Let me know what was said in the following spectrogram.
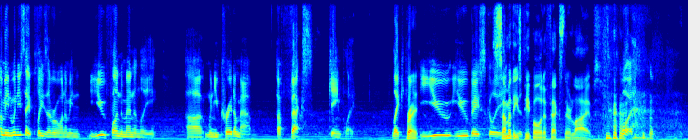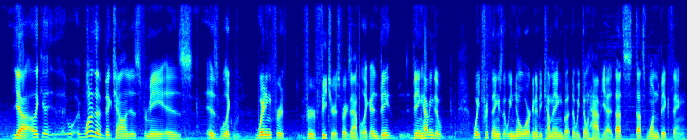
I mean, when you say please everyone, I mean you fundamentally, uh, when you create a map, affects gameplay. Like right. you you basically some of these people it affects their lives. yeah, like uh, one of the big challenges for me is is like waiting for for features, for example, like and being being having to wait for things that we know are going to be coming, but that we don't have yet. That's that's one big thing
